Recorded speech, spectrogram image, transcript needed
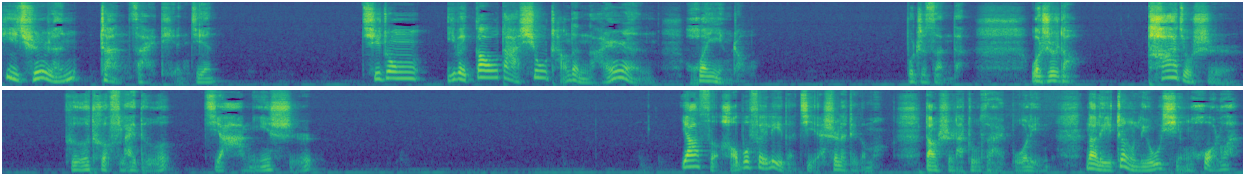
一群人站在田间，其中一位高大修长的男人欢迎着我。不知怎的，我知道，他就是格特弗莱德·贾尼什。亚瑟毫不费力地解释了这个梦。当时他住在柏林，那里正流行霍乱。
